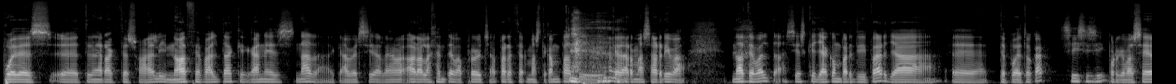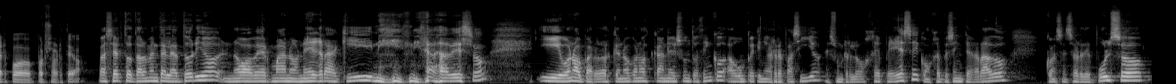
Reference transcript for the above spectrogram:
puedes eh, tener acceso a él y no hace falta que ganes nada. A ver si ahora la gente va a aprovechar para hacer más trampas y quedar más arriba. No hace falta. Si es que ya con participar ya eh, te puede tocar. Sí, sí, sí. Porque va a ser por, sorteo. Va a ser totalmente aleatorio, no va a haber mano negra aquí ni, ni, nada de eso. Y bueno, para los que no conozcan el Sunto 5, hago un pequeño repasillo. Es un reloj GPS con GPS integrado, con sensor de pulso.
